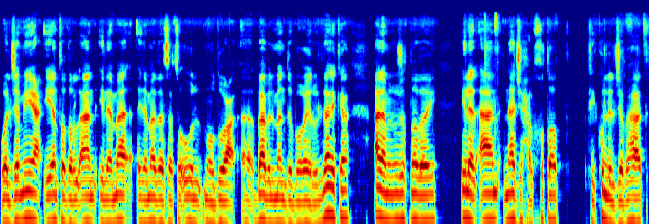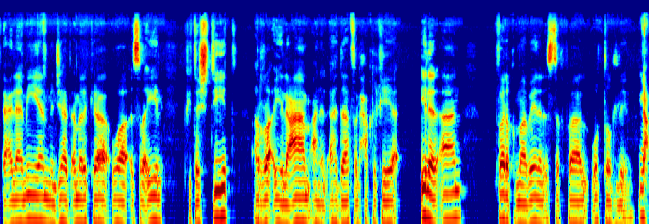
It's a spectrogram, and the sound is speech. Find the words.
والجميع ينتظر الآن إلى ما إلى ماذا ستقول موضوع آه، باب المندب وغيره لذلك أنا من وجهة نظري إلى الآن ناجح الخطط في كل الجبهات اعلاميا من جهة أمريكا وإسرائيل في تشتيت الرأي العام عن الأهداف الحقيقية إلى الآن فرق ما بين الاستغفال والتضليل. نعم.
